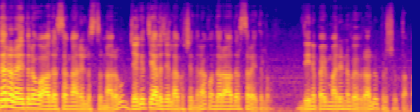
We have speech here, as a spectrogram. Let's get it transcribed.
ఇతర రైతులకు ఆదర్శంగా నిలుస్తున్నారు జగిత్యాల జిల్లాకు చెందిన కొందరు ఆదర్శ రైతులు. దీనిపై మరిన్ని వివరాలు ఇప్పుడు చూద్దాం.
